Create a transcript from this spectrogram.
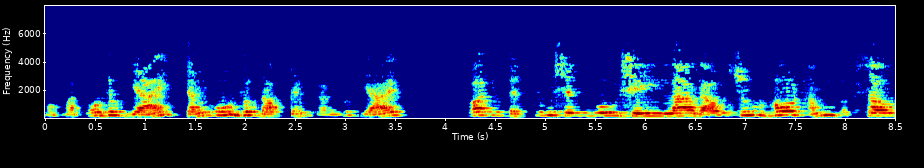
một mặt uống thuốc giải, chẳng uống thuốc độc chẳng cần thuốc giải, Phó Chủ tịch chúng sinh ngu si lao đầu xuống hố thẳm vực sâu,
